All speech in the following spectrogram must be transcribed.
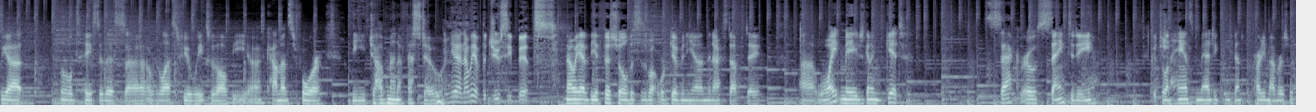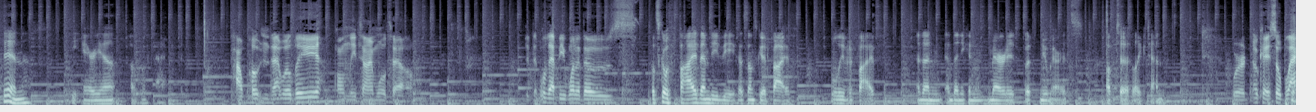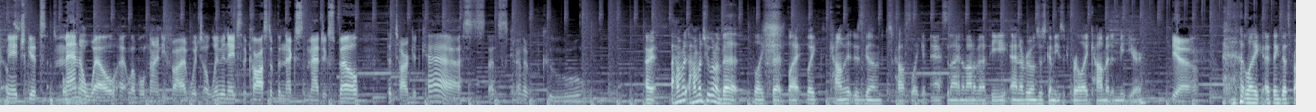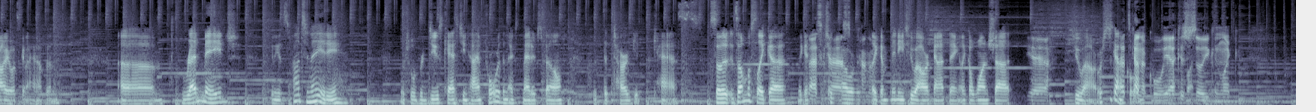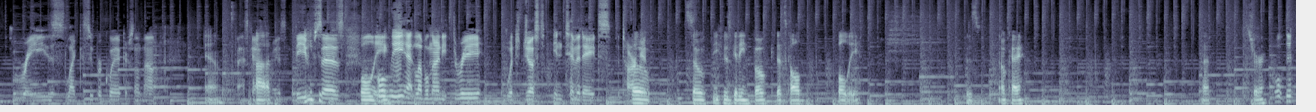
We got a little taste of this uh, over the last few weeks with all the uh, comments for the job manifesto. Yeah, now we have the juicy bits. Now we have the official. This is what we're giving you in the next update. Uh, White Mage is gonna get Sacrosanctity, Good which will enhance magic defense for party members within the area of effect. How potent that will be, only time will tell. Will that be one of those? Let's go with five MDV. That sounds good. Five. We'll leave it at five, and then and then you can merit it with new merits up to like ten. Where okay, so Black Mage gets. Manawell at level 95, which eliminates the cost of the next magic spell the target casts. That's kind of cool. All right, how much how much you want to bet like that like like Comet is gonna just cost like an asinine amount of FP, and everyone's just gonna use it for like Comet and Meteor. Yeah. like I think that's probably what's gonna happen. Um, Red Mage is gonna get Spontaneity, which will reduce casting time for the next magic spell that the target casts. So it's almost like a like a Fast two cast, hour, kinda. like a mini two hour kind of thing, like a one shot Yeah. two hour, which is kind of That's cool. kind of cool, yeah, because so you can like raise like super quick or something. I don't know. yeah. Fast Uh, cast raise. Thief says Fully. bully at level 93, which just intimidates the target. So, so Thief is getting Voke that's called Bully. Is okay. That sure. Well, it,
